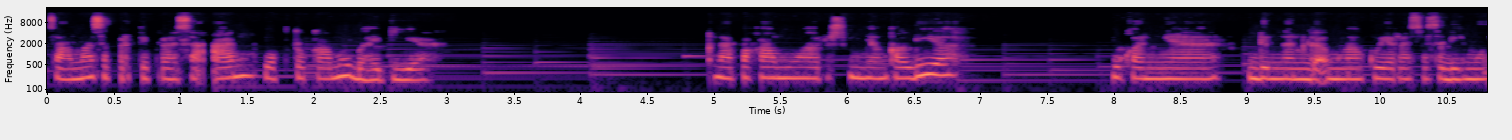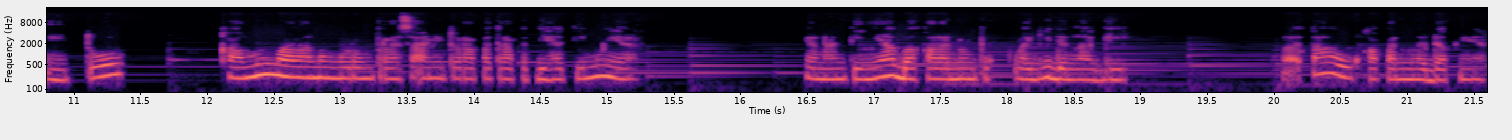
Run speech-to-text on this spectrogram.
Sama seperti perasaan waktu kamu bahagia. Kenapa kamu harus menyangkal dia? Bukannya dengan gak mengakui rasa sedihmu itu, kamu malah mengurung perasaan itu rapat-rapat di hatimu ya? yang nantinya bakalan numpuk lagi dan lagi. Gak tahu kapan meledaknya.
